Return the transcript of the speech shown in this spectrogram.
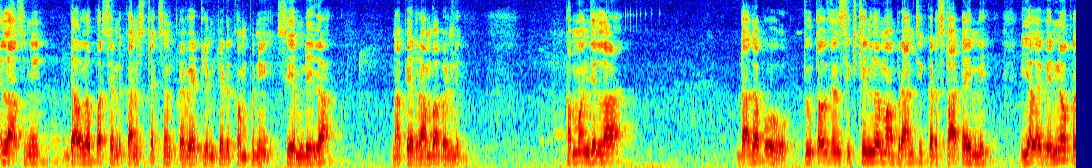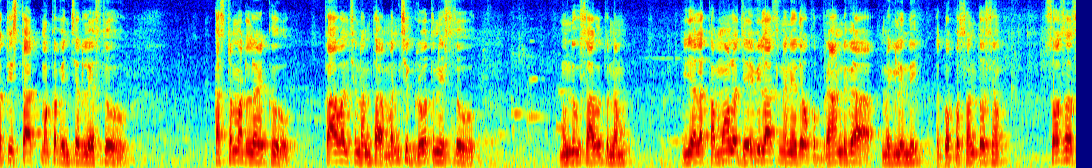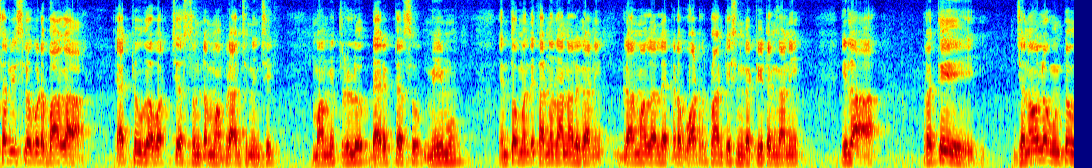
విలాస్ని developers and construction private limited company సిఎండిగా నా పేరు రాంబాబు అండి. ఖమ్మం జిల్లా దాదాపు టూ థౌజండ్ సిక్స్టీన్లో మా బ్రాంచ్ ఇక్కడ స్టార్ట్ అయింది. ఇలా ఎన్నో ప్రతిష్టాత్మక వెంచర్లు వేస్తూ కస్టమర్లకు కావాల్సినంత మంచి గ్రోత్ని ఇస్తూ ముందుకు సాగుతున్నాము. ఇవాళ ఖమ్మంలో జై విలాసన్ అనేది ఒక బ్రాండ్గా మిగిలింది. గొప్ప సంతోషం. సోషల్ సర్వీస్లో కూడా బాగా యాక్టివ్గా వర్క్ చేస్తుంటాం మా బ్రాంచ్ నుంచి. మా మిత్రులు డైరెక్టర్స్ మేము ఎంతోమందికి అన్నదానాలు కానీ గ్రామాలలో ఎక్కడ వాటర్ ప్లాంటేషన్ కట్టియటం కానీ ఇలా ప్రతి జనంలో ఉంటూ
